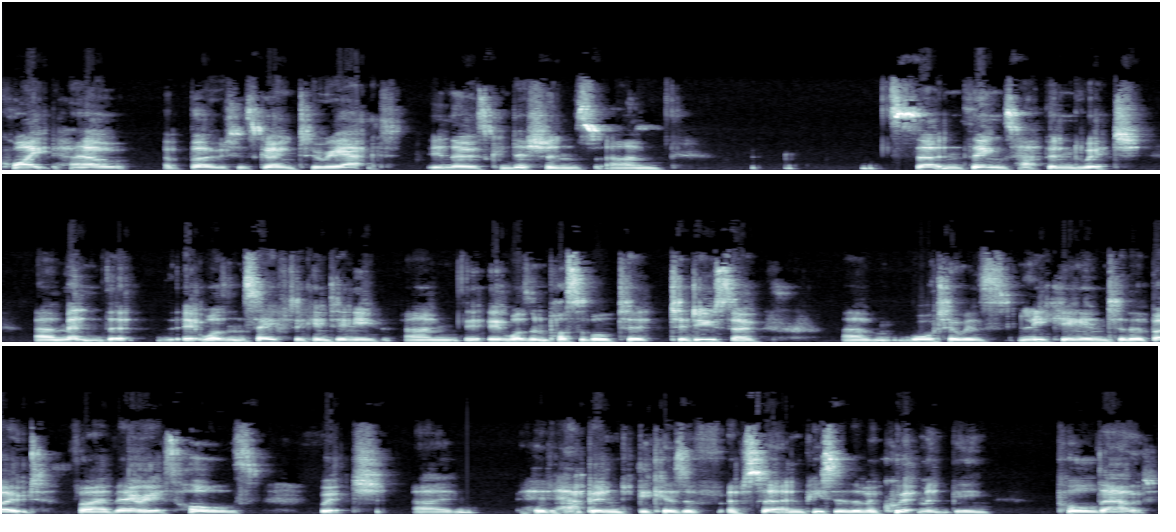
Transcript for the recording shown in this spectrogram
quite how a boat is going to react in those conditions. Um, certain things happened which uh, meant that it wasn't safe to continue. Um, it, it, wasn't possible to, to do so. Um, water was leaking into the boat via various holes, which um, had happened because of, of, certain pieces of equipment being pulled out,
